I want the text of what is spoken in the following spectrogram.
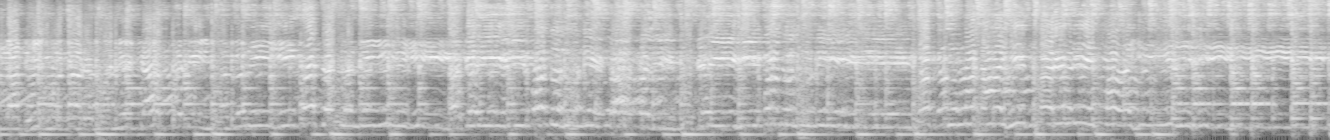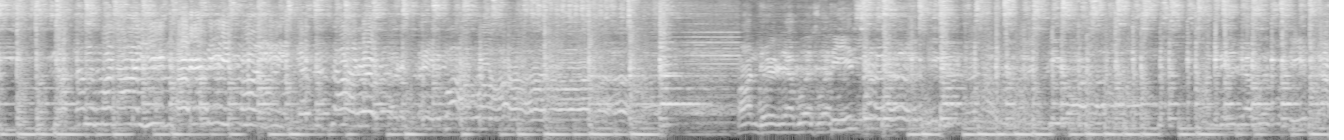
झाला भीम नर्मणीच्या कधी नगरी बदलनी नगरी बदलुनी काकली नगरी बदलुनी नक्की मनाही करणी पाही. नक्की मनाही करणी पाही जगसार करते वावा आंधेड्या बस्तीचा दिवा आंधेड्या बस्तीचा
